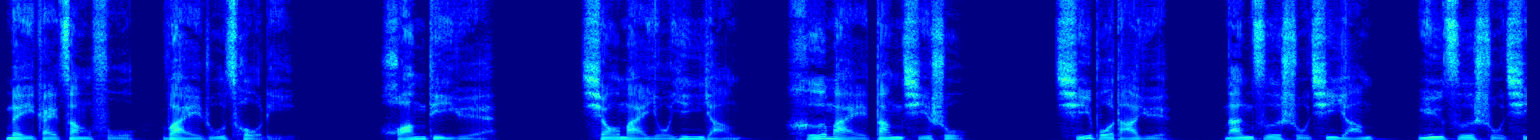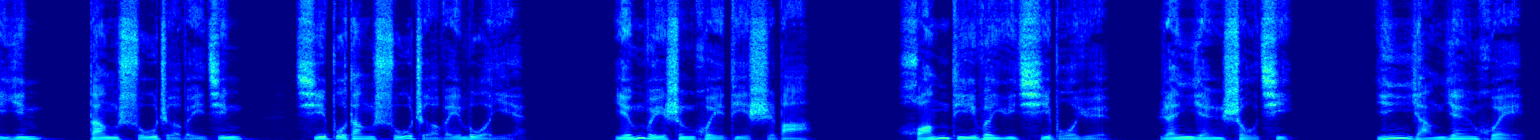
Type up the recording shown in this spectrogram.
内盖脏腑，外如凑里。”皇帝曰：“敲脉有阴阳，合脉当其数。”岐伯答曰：“男子属其阳，女子属其阴，当属者为经。”其不当属者为落也。营卫生会第十八。皇帝问于岐伯曰：“人焉受气？阴阳焉会？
